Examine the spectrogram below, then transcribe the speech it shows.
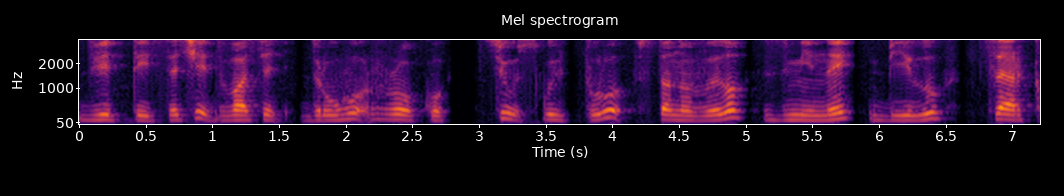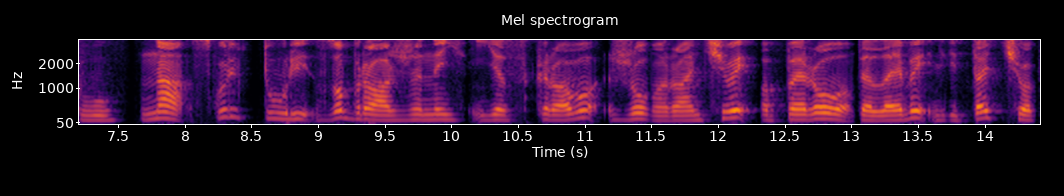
2022 року. Цю скульптуру встановило зміни Білу церкву. На скульптурі зображений яскраво жовто-оранжевий паперово-телевий літачок.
